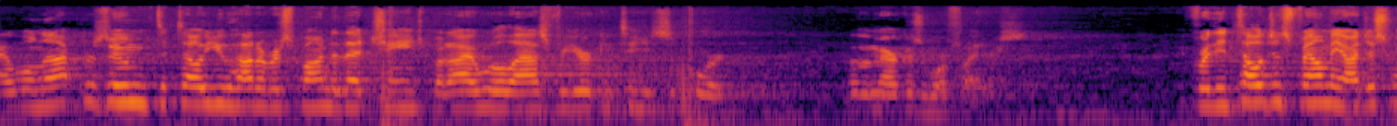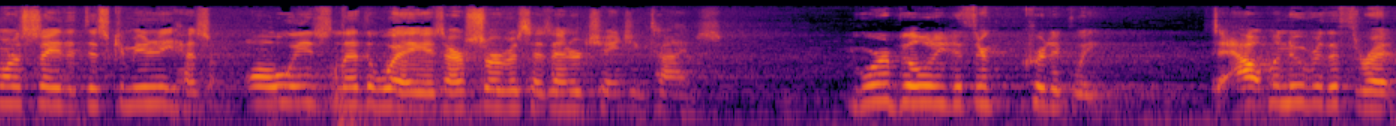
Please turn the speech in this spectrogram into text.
I will not presume to tell you how to respond to that change, but I will ask for your continued support of America's warfighters. For the intelligence family, I just want to say that this community has always led the way as our service has entered changing times. Your ability to think critically, to outmaneuver the threat,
